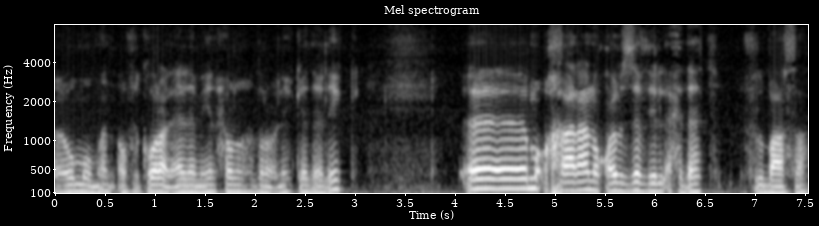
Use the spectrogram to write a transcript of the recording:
عموما أو في الكرة العالمية نحاول نهضروا عليه كذلك. مؤخرا وقعوا بزاف ديال الأحداث في البارسا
